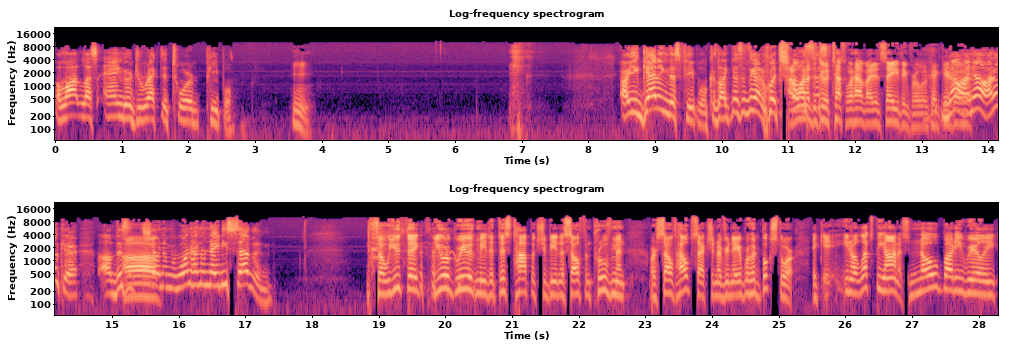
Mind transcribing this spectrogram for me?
a lot less anger directed toward people. Hmm. Are you getting this, people? Because, like, this is again what show I wanted to do a test. What have I? I didn't say anything for a little. Okay, No, I know. I don't care. Uh, this is Uh, show number 187. So you think you agree with me that this topic should be in the self improvement or self help section of your neighborhood bookstore? It- it- you know, let's be honest. Nobody really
